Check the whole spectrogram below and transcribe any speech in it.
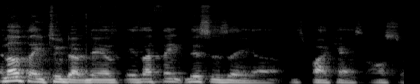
another thing too, Dr. Dan, is I think this is a uh, this podcast also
